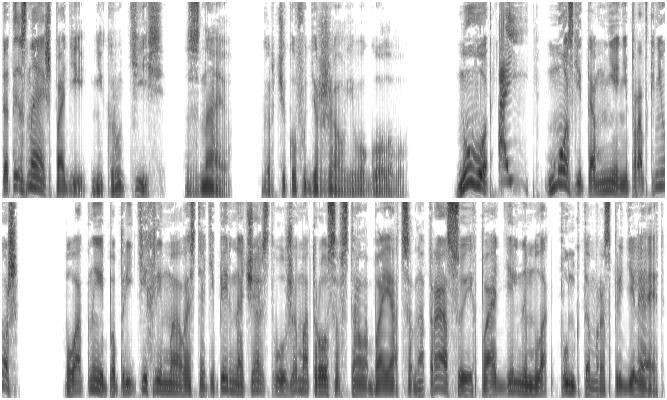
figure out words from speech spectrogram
Да ты знаешь, поди, не крутись. Знаю. Горчаков удержал его голову. Ну вот, ай, мозги-то мне не проткнешь. Блатные попритихли малость, а теперь начальство уже матросов стало бояться. На трассу их по отдельным лагпунктам распределяет.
